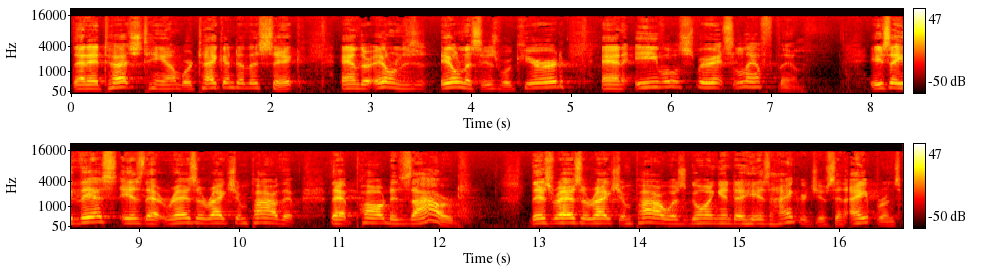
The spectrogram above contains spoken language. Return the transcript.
that had touched him were taken to the sick, and their illness, illnesses were cured, and evil spirits left them. You see, this is that resurrection power that, that Paul desired. This resurrection power was going into his handkerchiefs and aprons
